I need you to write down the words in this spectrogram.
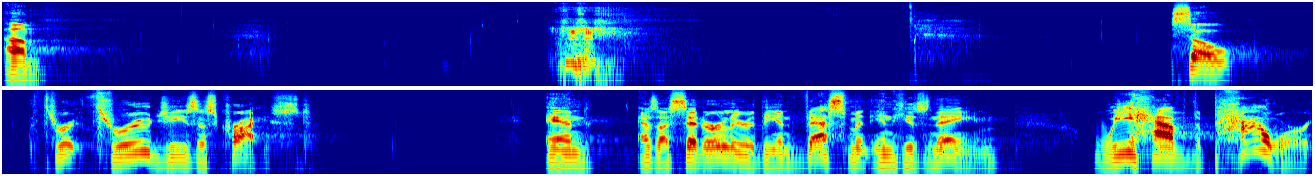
Um, So, through, through Jesus Christ and as I said earlier, the investment in his name, we have the power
